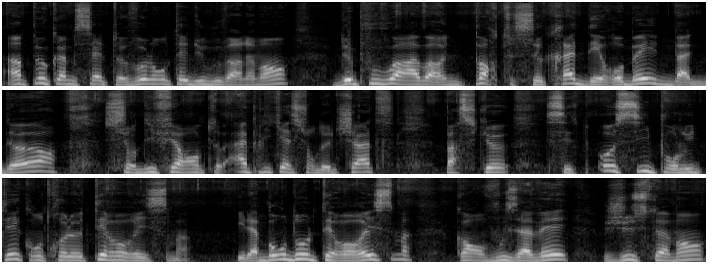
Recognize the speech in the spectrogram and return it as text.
un peu comme cette volonté du gouvernement de pouvoir avoir une porte secrète dérobée, une backdoor sur différentes applications de chat, parce que c'est aussi pour lutter contre le terrorisme. Il a bon dos le terrorisme quand vous avez justement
